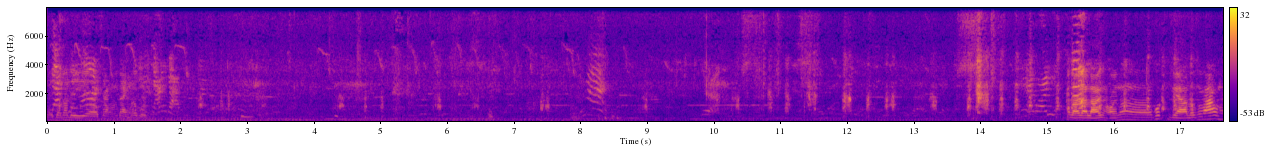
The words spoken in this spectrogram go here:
để cho nó đi săn đang nó bụng lại lại lại, hồi nó quất gà luôn cái báo nữa.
